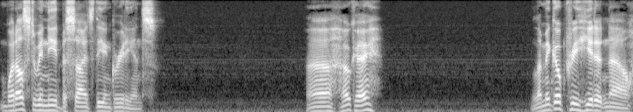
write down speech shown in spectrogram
what else do we need besides the ingredients? Uh, okay. Let me go preheat it now.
